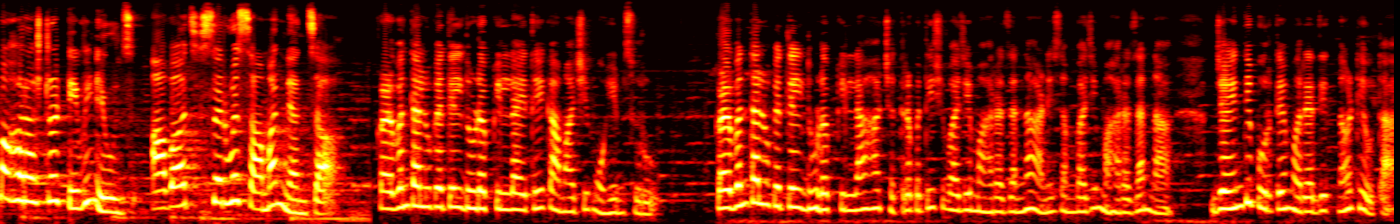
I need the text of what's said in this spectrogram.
महाराष्ट्र टीव्ही न्यूज आवाज सर्वसामान्यांचा. कळवण तालुक्यातील धुडप किल्ला येथे कामाची मोहीम सुरू. कळवण तालुक्यातील धुडप किल्ला हा छत्रपती शिवाजी महाराजांना आणि संभाजी महाराजांना जयंतीपुरते मर्यादित न ठेवता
